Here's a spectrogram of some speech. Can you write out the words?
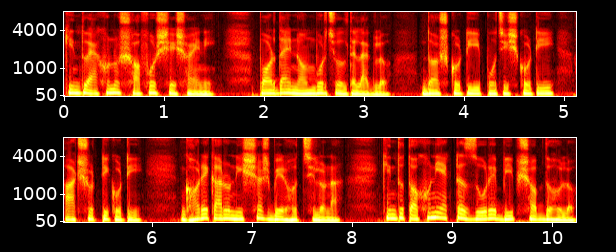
কিন্তু এখনও সফর শেষ হয়নি। পর্দায় নম্বর চলতে লাগল। দশ কোটি, পঁচিশ কোটি, আটষট্টি কোটি। ঘরে কারও নিঃশ্বাস বের হচ্ছিল না। কিন্তু তখনই একটা জোরে বিপ শব্দ হলো।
